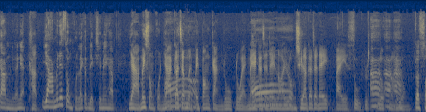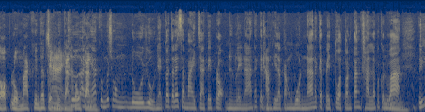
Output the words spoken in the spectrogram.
กล้ามเนื้อเนี่ยครับยาไม่ได้ส่งผลอะไรกับเด็กใช่ไหมครับยาไม่ส่งผลยาอ๋อก็จะเหมือนไปป้องกันลูกด้วย แม่ก็จะได้น้อยลงอ๋อเชื้อก็จะได้ไปสู่อ่าลูกอ่าน้อยลง ก็ซอฟต์ลงมากขึ้นถ้าเกิดใช่มีการคือป้องอันกันเนี้ยคุณผู้ชมดูอยู่เนี่ยก็จะได้สบายใจไปเปราะหนึ่งเลยนะ ถ้าเกิดครับบางทีเรากังวลนะถ้าเกิดไปตรวจตอนตั้งครรภ์แล้วปรากฏว่าอืมเอ้ย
